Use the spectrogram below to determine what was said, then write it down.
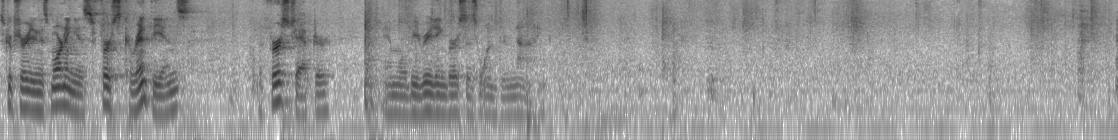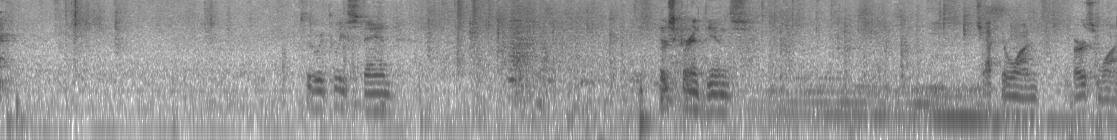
Scripture reading this morning is 1 Corinthians, the first chapter, and we'll be reading verses 1 through 9. Could we please stand? First Corinthians, chapter one, verse one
